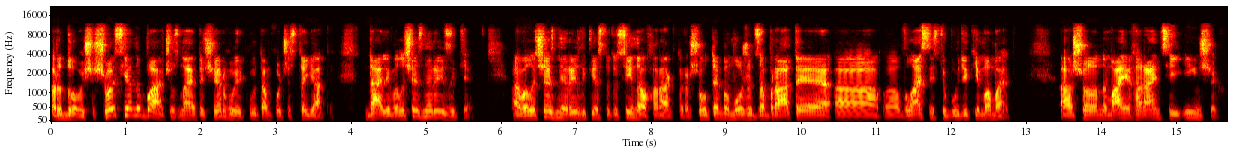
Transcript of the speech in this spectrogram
родовище. Щось я не бачу. Знаєте, чергу, яку там хоче стояти. Далі величезні ризики. Величезні ризики інституційного характеру, що у тебе можуть забрати власність у будь-який момент, що немає гарантій інших,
